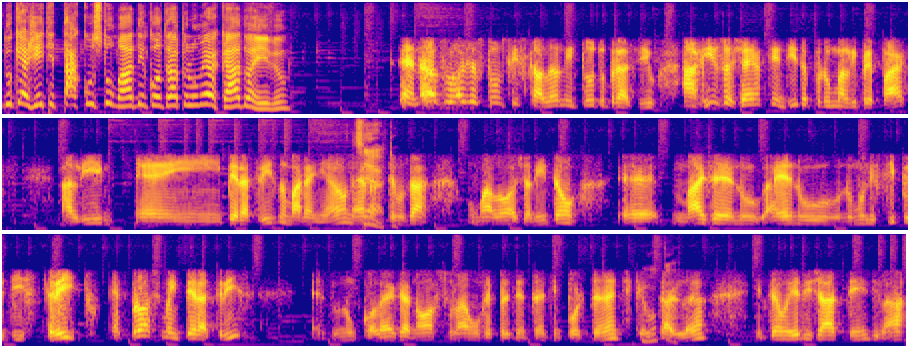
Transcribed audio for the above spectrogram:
do que a gente está acostumado a encontrar pelo mercado aí, viu? É, as lojas estão se instalando em todo o Brasil. A Risa já é atendida por uma Libre Parts ali é, em Imperatriz, no Maranhão, né? Certo. Nós temos a, uma loja ali, então, é, mas é, no, é no, no município de Estreito, é próximo à Imperatriz, é de um colega nosso lá, um representante importante, que é o Carlan, então ele já atende lá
